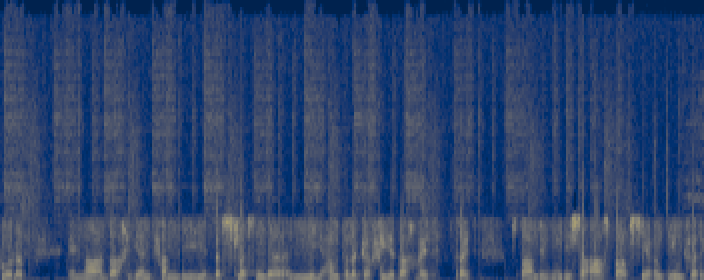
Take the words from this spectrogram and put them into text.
voorloop en na dag 1 van die beslissende nie amptelike vierdag wedstryd staan die Windiese Aspa op 17 vir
